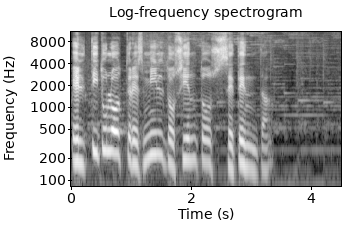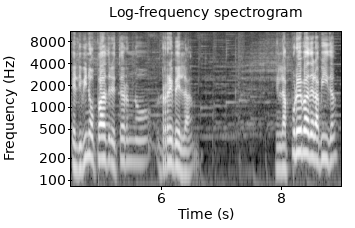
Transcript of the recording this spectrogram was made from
El título 3270. El Divino Padre Eterno revela. En la prueba de la vida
